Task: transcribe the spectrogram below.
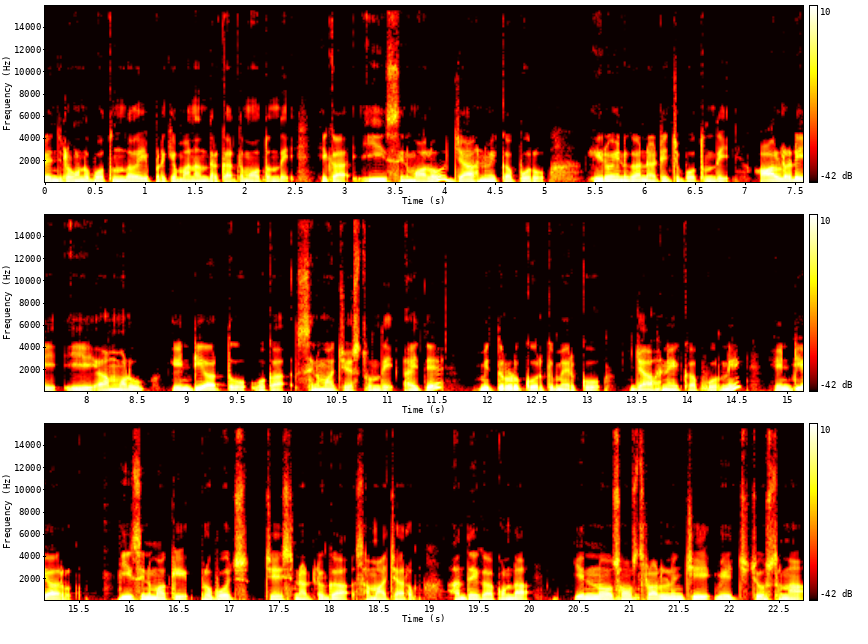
రేంజ్లో ఉండబోతుందో ఇప్పటికే మనందరికీ అర్థమవుతుంది. ఇక ఈ సినిమాలో జాహ్నవి కపూర్ హీరోయిన్గా నటించబోతుంది. ఆల్రెడీ ఈ అమ్మడు ఎన్టీఆర్తో ఒక సినిమా చేస్తుంది. అయితే మిత్రుడు కోరిక మేరకు జాహ్నవి కపూర్ని ఎన్టీఆర్ ఈ సినిమాకి ప్రపోజ్ చేసినట్లుగా సమాచారం. అంతేకాకుండా ఎన్నో సంవత్సరాల నుంచి వేచి చూస్తున్న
